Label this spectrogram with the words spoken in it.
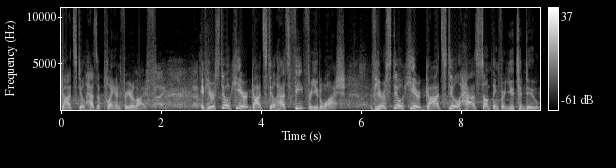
God still has a plan for your life. If you're still here, God still has feet for you to wash. If you're still here, God still has something for you to do.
